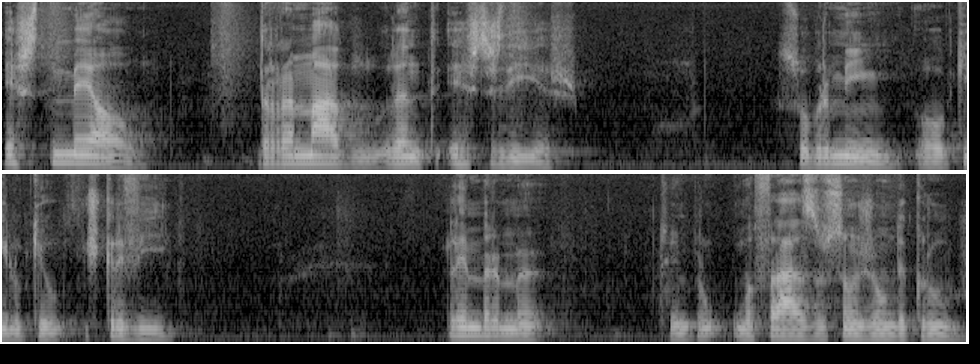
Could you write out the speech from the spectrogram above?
este mel derramado durante estes dias sobre mim ou aquilo que eu escrevi. Lembra-me sempre uma frase do São João da Cruz,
